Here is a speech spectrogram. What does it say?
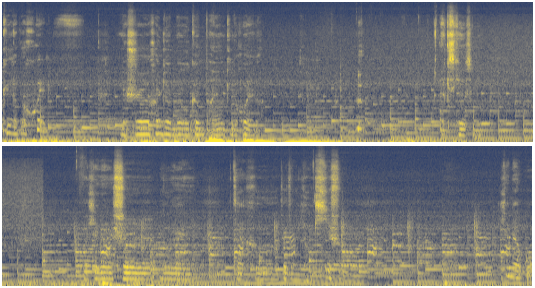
开了个会。也是很久没有跟朋友聚会了。Excuse me，我现在是因为在喝这种氧气水。现在我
